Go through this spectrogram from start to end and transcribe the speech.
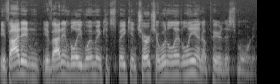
If I, didn't, if I didn't believe women could speak in church, I wouldn't let Lynn up here this morning.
